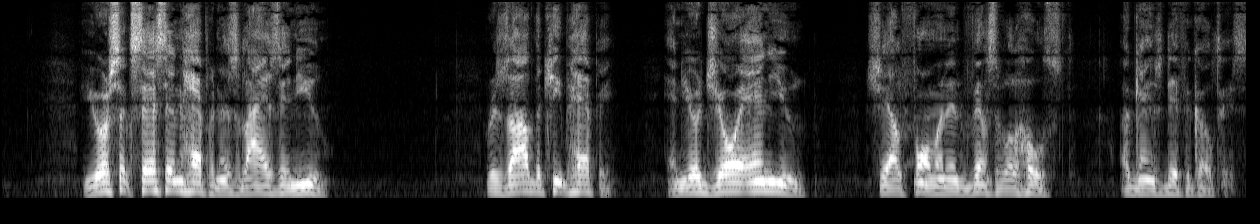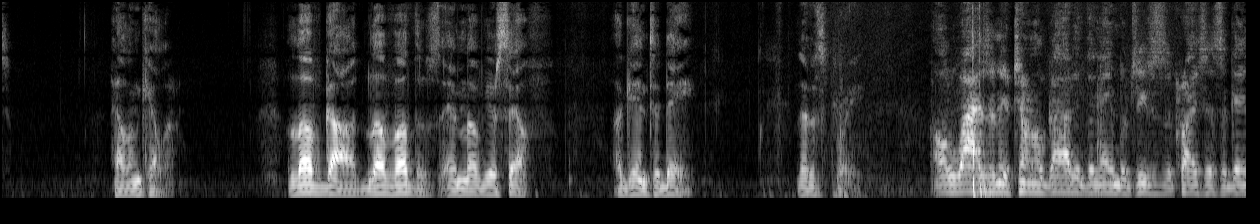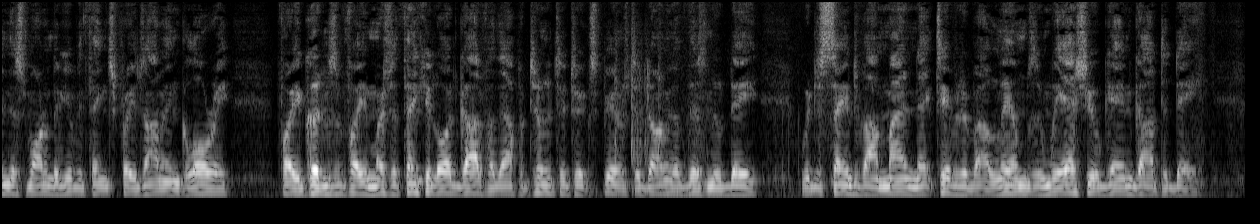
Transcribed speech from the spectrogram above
Your success and happiness lies in you. Resolve to keep happy, and your joy and you shall form an invincible host against difficulties. Helen Keller. Love God, love others, and love yourself. Again today, let us pray. All wise and eternal God, in the name of Jesus Christ, us again this morning to give you thanks, praise, honor, and glory for your goodness and for your mercy. Thank you, Lord God, for the opportunity to experience the dawning of this new day with the saints of our mind and activity of our limbs. And we ask you again, God, today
